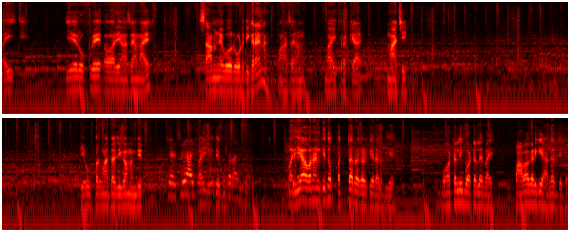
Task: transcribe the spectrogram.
भाई ये रोपवे और यहाँ से हम आए। सामने वो रोड दिख रहा है ना? वहाँ से हम बाइक रख के आए। माची। ये ऊपर माता जी का मंदिर। भाई ये देखो। पर्यावरण की तो पत्थर रगड़ के रख दिए। बॉटल ही बॉटल है भाई। पावागढ़ की हालत देखो।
